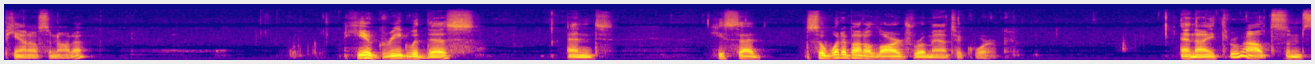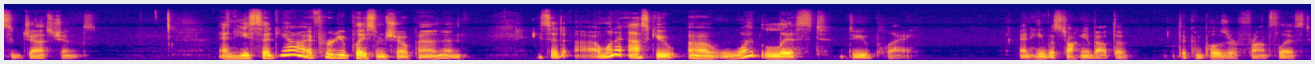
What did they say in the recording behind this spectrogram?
piano sonata. He agreed with this and he said, So, what about a large romantic work? And I threw out some suggestions. And he said, Yeah, I've heard you play some Chopin. And he said, I want to ask you, uh, what Liszt do you play? And he was talking about the the composer Franz Liszt.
